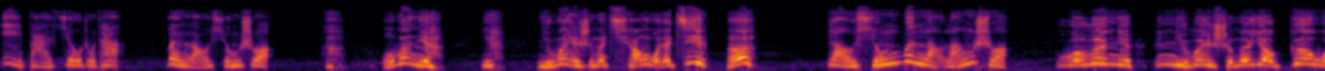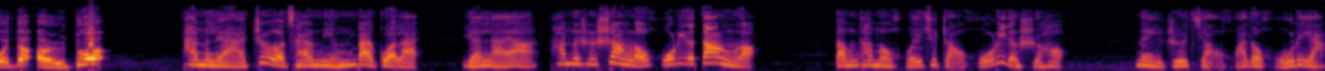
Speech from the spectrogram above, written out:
一把揪住他，问老熊说：“我问你，你你为什么抢我的鸡啊？”老熊问老狼说。我问你，你为什么要割我的耳朵？他们俩这才明白过来，原来啊，他们是上了狐狸的当了。当他们回去找狐狸的时候，那只狡猾的狐狸呀，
